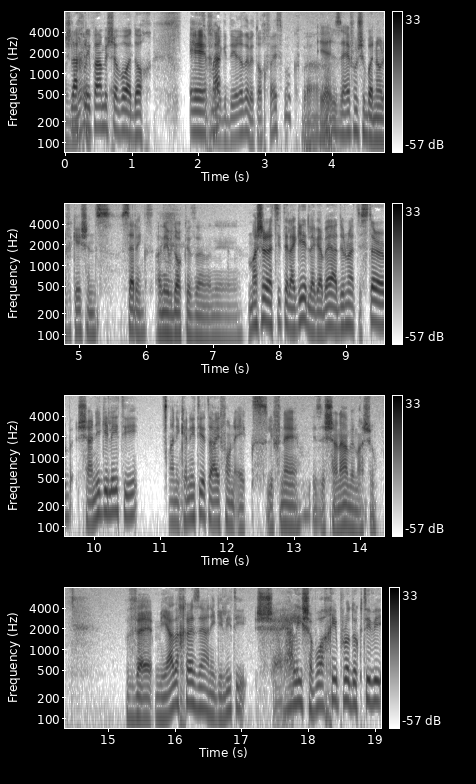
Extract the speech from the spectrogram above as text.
שלח. לי פעם בשבוע דוח. אה, צריך להגדיר את זה בתוך פייסבוק? זה איפשהו בנוטיפיקיישנס, settings. אני אבדוק את זה, אני... מה שרציתי להגיד לגבי ה-Do Not Disturb, שאני גיליתי, אני קניתי את האייפון X לפני איזה שנה ומשהו. ומיד אחרי זה אני גיליתי שהיה לי שבוע הכי פרודוקטיבי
